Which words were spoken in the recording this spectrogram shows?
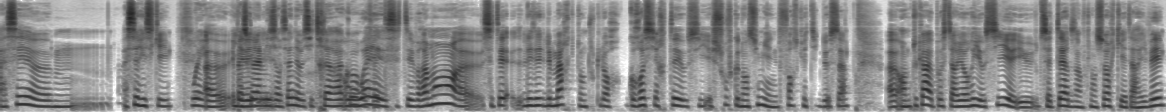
assez, euh, assez risqué. Oui, euh, parce que la mise en scène est aussi très raccord. Ouais, c'était vraiment. Euh, c'était les, les, marques dans toute leur grossièreté aussi. Et je trouve que dans ce film, il y a une forte critique de ça. en tout cas, a posteriori aussi, et cette ère des influenceurs qui est arrivée.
